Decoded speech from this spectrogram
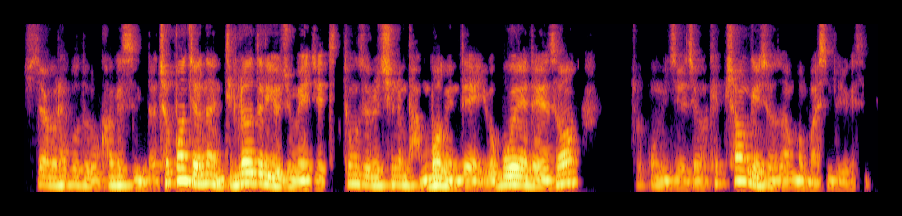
시작을 해보도록 하겠습니다. 첫 번째는 딜러들이 요즘에 이제 뒤통수를 치는 방법인데 요거에 대해서 조금 이제 제가 캡처한 게 있어서 한번 말씀드리겠습니다.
